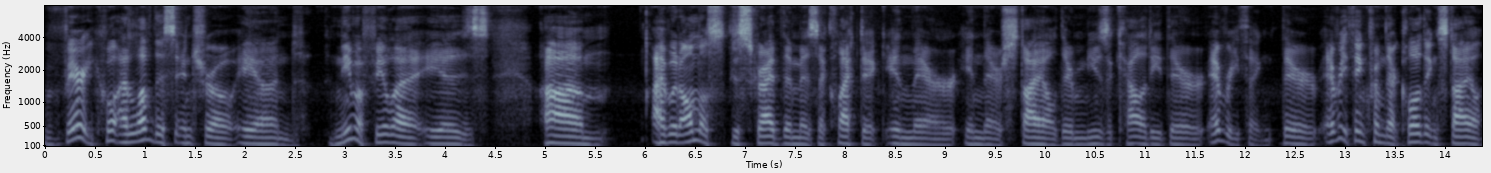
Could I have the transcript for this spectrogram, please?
Very cool. I love this intro and Nemophila is um I would almost describe them as eclectic in their in their style, their musicality, their everything. Their everything from their clothing style,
